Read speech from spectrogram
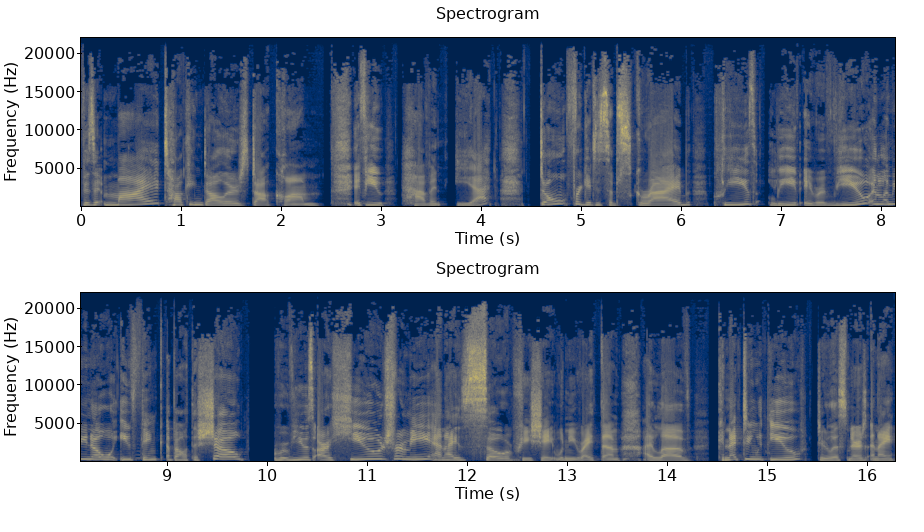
visit mytalkingdollars.com. If you haven't yet, don't forget to subscribe. Please leave a review and let me know what you think about the show. Reviews are huge for me, and I so appreciate when you write them. I love connecting with you, dear listeners, and I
